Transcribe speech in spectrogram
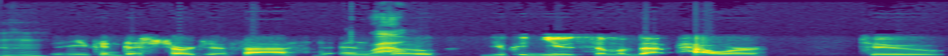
mm. then you can discharge it fast. And wow. so you could use some of that power to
